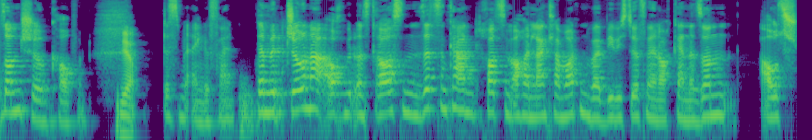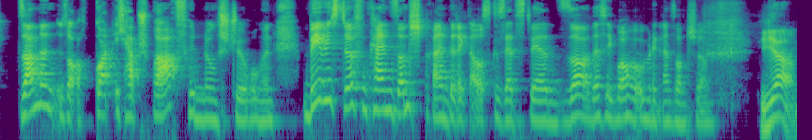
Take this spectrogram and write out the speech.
Sonnenschirm kaufen. ja, Das ist mir eingefallen. Damit Jonah auch mit uns draußen sitzen kann, trotzdem auch in langen Klamotten, weil Babys dürfen ja noch keine Sonnen aussannen. So, oh Gott, ich habe Sprachfindungsstörungen. Babys dürfen keinen Sonnenstrahlen direkt ausgesetzt werden. So, deswegen brauchen wir unbedingt einen Sonnenschirm. Ja,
